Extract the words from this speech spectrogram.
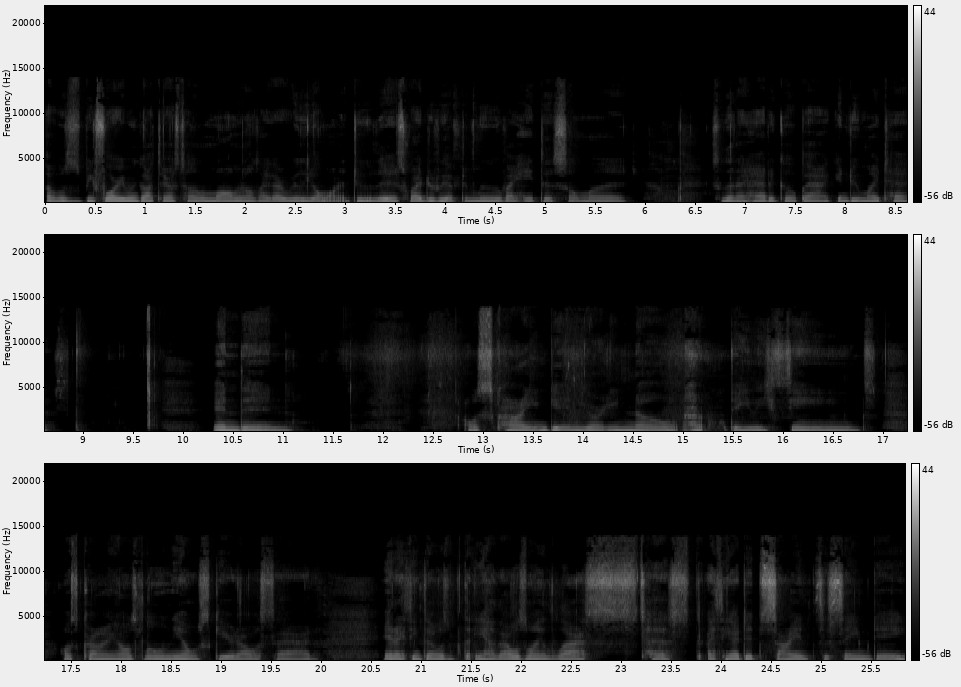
I was before I even got there I was telling my mom and I was like I really don't want to do this. Why did we have to move? I hate this so much. So then I had to go back and do my test. And then I was crying again. You already know. Daily things. I was crying. I was lonely. I was scared. I was sad. And I think that was, yeah, that was my last test. I think I did science the same day.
